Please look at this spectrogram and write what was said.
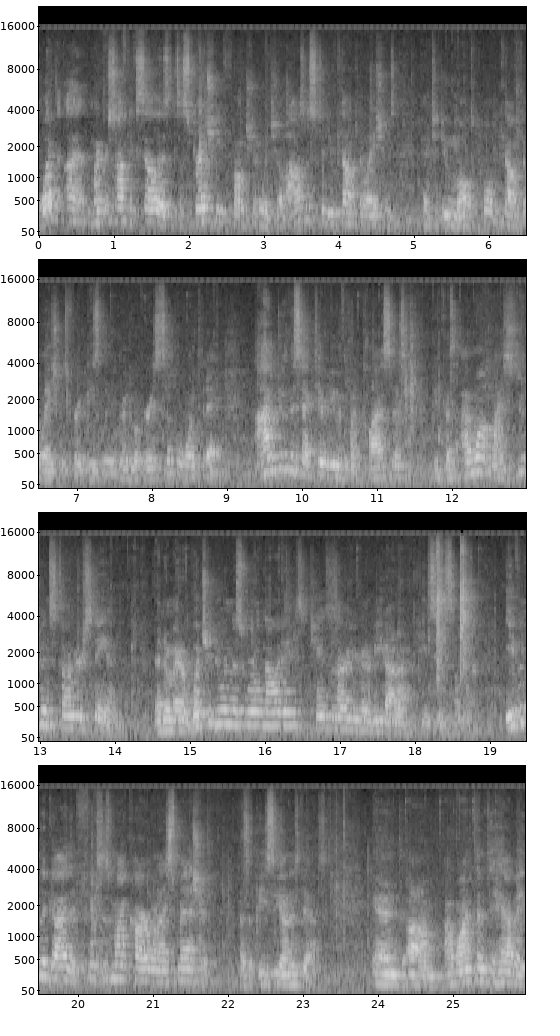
what uh, Microsoft Excel is, it's a spreadsheet function which allows us to do calculations and to do multiple calculations very easily. We're going to do a very simple one today. I do this activity with my classes because I want my students to understand that no matter what you do in this world nowadays, chances are you're going to beat on a PC somewhere. Even the guy that fixes my car when I smash it has a PC on his desk. And um, I want them to have a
